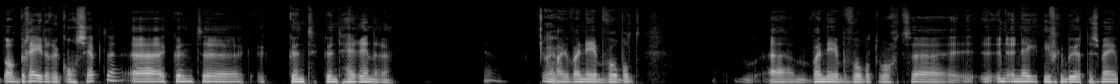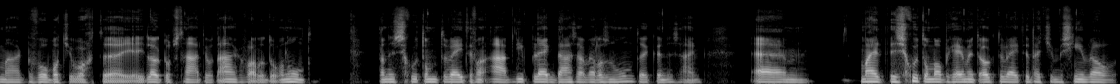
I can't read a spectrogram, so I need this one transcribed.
wat bredere concepten uh, kunt, uh, kunt, kunt herinneren. Oh ja. Wanneer bijvoorbeeld, uh, wanneer bijvoorbeeld wordt uh, een, een, negatieve gebeurtenis meemaakt, bijvoorbeeld je, wordt, uh, je loopt op straat, je wordt aangevallen door een hond. Dan is het goed om te weten van, ah, op die plek, daar zou wel eens een hond kunnen zijn. Um, maar het is goed om op een gegeven moment ook te weten dat je misschien wel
